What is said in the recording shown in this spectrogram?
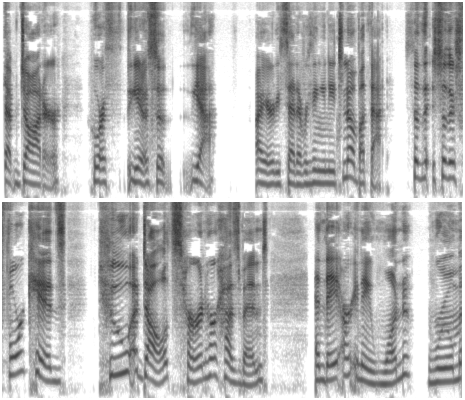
stepdaughter who are you know so yeah i already said everything you need to know about that so th- so there's four kids two adults her and her husband and they are in a one room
